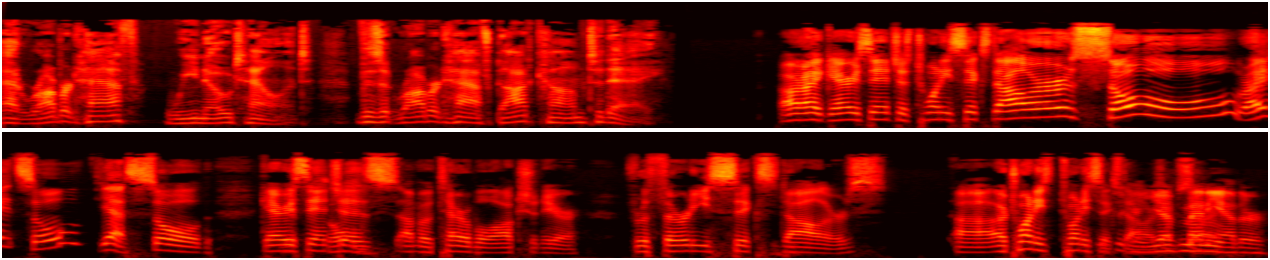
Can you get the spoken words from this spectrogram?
At Robert Half, we know talent. Visit RobertHalf.com today. All right, Gary Sanchez, $26. Sold, right? Sold? Yes, sold. Gary Sanchez, I'm a terrible auctioneer, for $36. Uh, or 20, $26. Okay. You have I'm many sorry. other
